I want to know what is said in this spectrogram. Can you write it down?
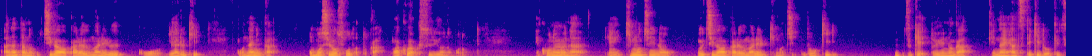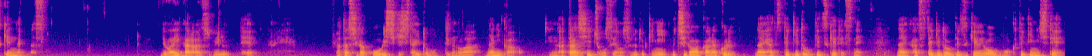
あなたの内側から生まれるこうやる気こう何か面白そうだとかワクワクするようなものこのような気持ちの内側から生まれる気持ち動機づけというのが内発的動機づけになります。で、Y から始めるんで、私がこう意識したいと思っているのは何か新しい挑戦をするときに内側から来る内発的動機づけですね。内発的動機づけを目的にして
